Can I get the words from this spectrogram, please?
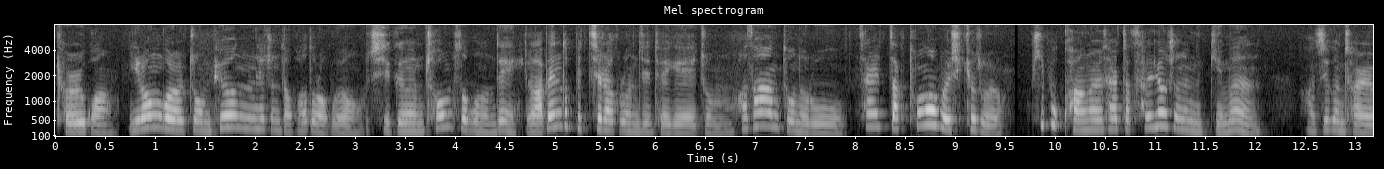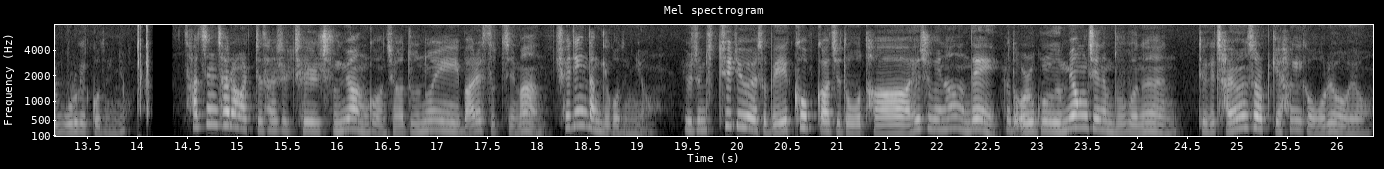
결광 이런 걸 좀 표현해준다고 하더라고요. 지금 처음 써보는데 라벤더 빛이라 그런지 되게 좀 화사한 톤으로 살짝 톤업을 시켜줘요. 피부 광을 살짝 살려주는 느낌은 아직은 잘 모르겠거든요. 사진 촬영할 때 사실 제일 중요한 건 제가 누누이 말했었지만 쉐딩 단계거든요. 요즘 스튜디오에서 메이크업까지도 다 해주긴 하는데 그래도 얼굴 음영지는 부분은 되게 자연스럽게 하기가 어려워요.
